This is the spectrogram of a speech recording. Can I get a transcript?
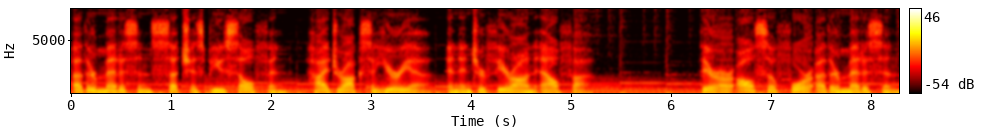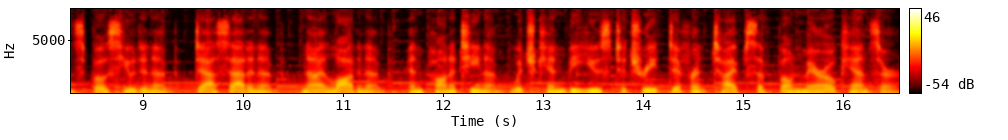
Other medicines such as busulfan, hydroxyurea, and interferon alpha. There are also four other medicines bosutinib, dasatinib, nilotinib, and ponatinib which can be used to treat different types of bone marrow cancer.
